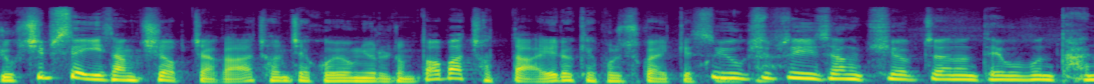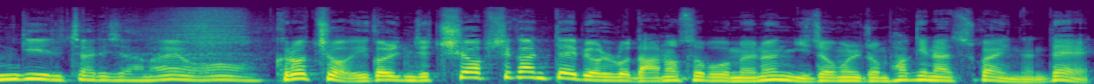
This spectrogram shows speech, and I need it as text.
60세 이상 취업자가 전체 고용률을 좀 떠받쳤다 이렇게 볼 수가 있겠습니다. 60세 이상 취업자는 대부분 단기 일자리잖아요. 그렇죠. 이걸 이제 취업 시간대별로 나눠서 보면은 이 점을 좀 확인 할 수가 있는데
